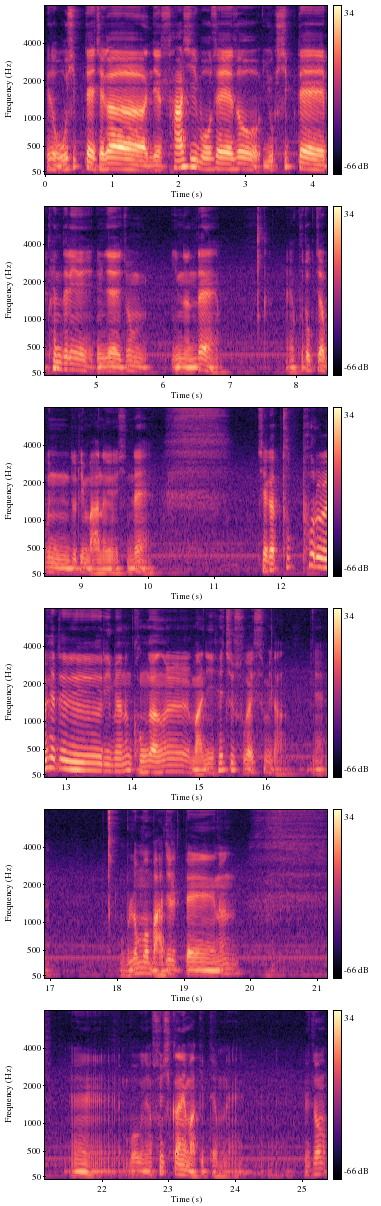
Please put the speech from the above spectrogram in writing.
그래서 50대 제가 이제 45세에서 60대 팬들이 이제 좀 있는데 예, 구독자분들이 많으신데 제가 투포를 해드리면은 건강을 많이 해칠 수가 있습니다. 예. 물론 뭐 맞을 때는 예, 뭐 그냥 순식간에 맞기 때문에 그래서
